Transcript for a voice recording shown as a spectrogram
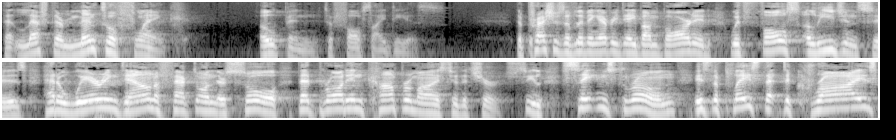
that left their mental flank open to false ideas. The pressures of living every day bombarded with false allegiances had a wearing down effect on their soul that brought in compromise to the church. See, Satan's throne is the place that decries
